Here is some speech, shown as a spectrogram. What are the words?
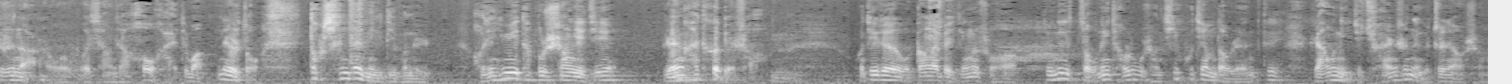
就是哪儿？我我想想，后海就往那儿走，到现在那个地方的人，好像因为它不是商业街，人还特别少。我记得我刚来北京的时候，就那走那条路上几乎见不到人。对，然后你就全是那个知了声，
